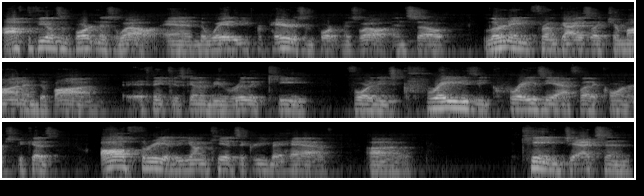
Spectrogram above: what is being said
off the field is important as well. And the way that you prepare is important as well. And so learning from guys like Jermon and Davon, I think is going to be really key for these crazy, crazy athletic corners because all three of the young kids that Green Bay have, uh, King, Jackson,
